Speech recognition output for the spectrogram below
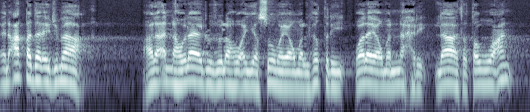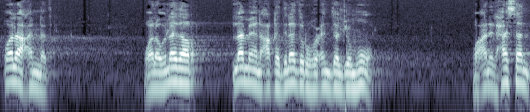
انعقد الإجماع على أنه لا يجوز له أن يصوم يوم الفطر ولا يوم النحر لا تطوعا ولا عن نذر ولو نذر لم ينعقد نذره عند الجمهور. وعن الحسن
